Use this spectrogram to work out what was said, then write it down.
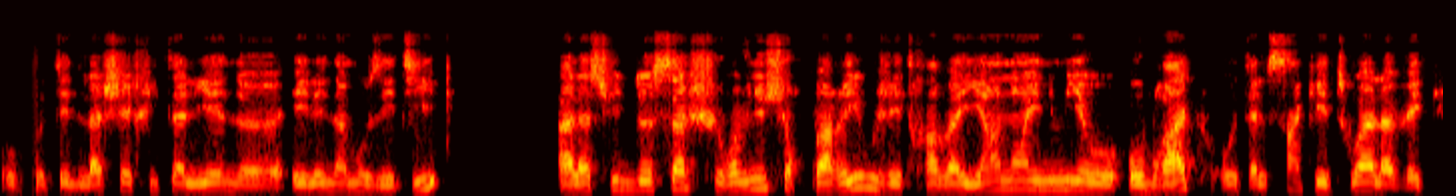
aux côtés de la chef italienne Elena Mosetti. À la suite de ça, je suis revenu sur Paris où j'ai travaillé un an et demi au, au BRAC, hôtel 5 étoiles avec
